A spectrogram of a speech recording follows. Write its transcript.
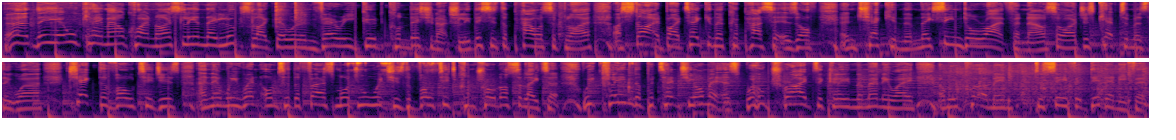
Uh, they all came out quite nicely and they looked like they were in very good condition actually. This is the power supply. I started by taking the capacitors off and checking them. They seemed all right for now, so I just kept them as they were, checked the voltages, and then we went on to the first module, which is the voltage controlled oscillator. We cleaned the potentiometers, well tried to clean them anyway, and we put them in to see if it did anything.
